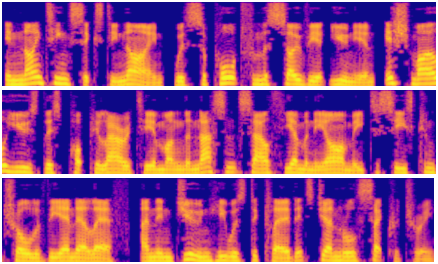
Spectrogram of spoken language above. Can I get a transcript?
In 1969, with support from the Soviet Union, Ismail used this popularity among the nascent South Yemeni army to seize control of the NLF, and in June he was declared its general secretary.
